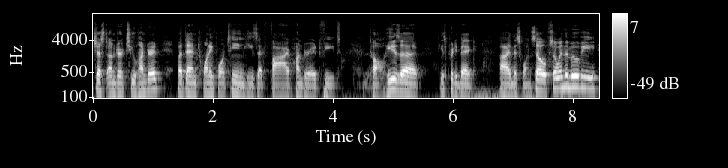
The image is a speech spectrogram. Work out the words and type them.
just under 200. But then 2014, he's at 500 feet tall. He's a he's pretty big uh, in this one. So so in the movie,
